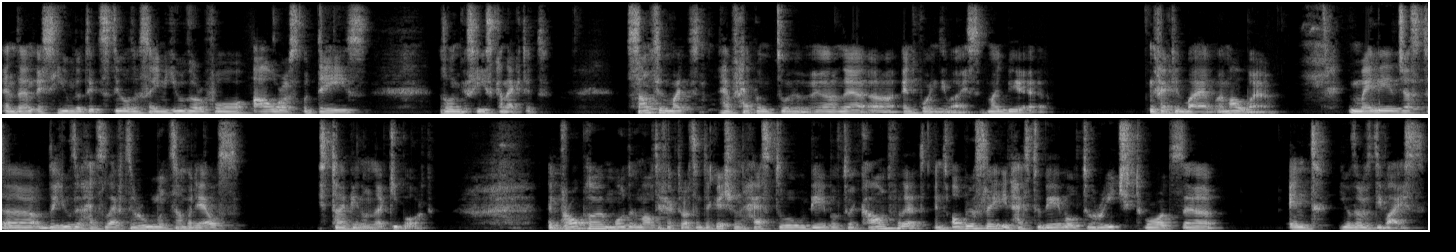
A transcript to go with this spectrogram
and then assume that it's still the same user for hours or days as long as he's connected. Something might have happened to uh, their uh, endpoint device. It might be uh, infected by a, malware. Maybe just uh, the user has left the room and somebody else is typing on their keyboard. A proper modern multi-factor authentication has to be able to account for that, and obviously it has to be able to reach towards the end user's device.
